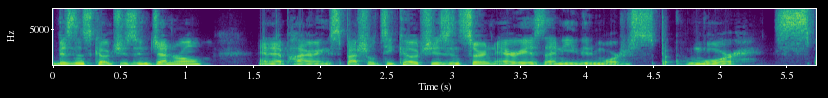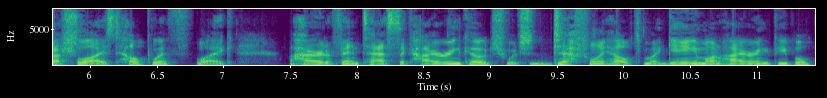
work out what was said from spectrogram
business coaches in general. Ended up hiring specialty coaches in certain areas that I needed more sp- more specialized help with, like I hired a fantastic hiring coach, which definitely helped my game on hiring people.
